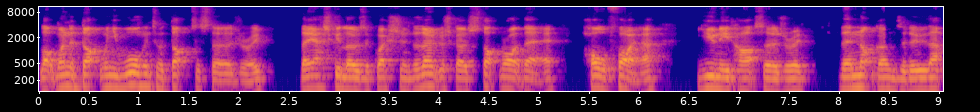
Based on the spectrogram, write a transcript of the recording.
Like when a doc when you walk into a doctor's surgery, they ask you loads of questions. They don't just go stop right there, hold fire. You need heart surgery. They're not going to do that.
